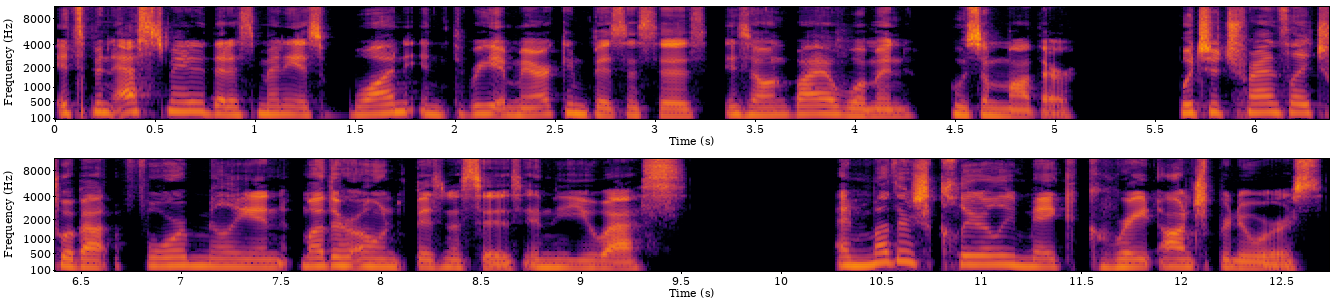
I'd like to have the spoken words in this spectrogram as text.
It's been estimated that as many as one in three American businesses is owned by a woman who's a mother which would translate to about 4 million mother owned businesses in the US. And mothers clearly make great entrepreneurs.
